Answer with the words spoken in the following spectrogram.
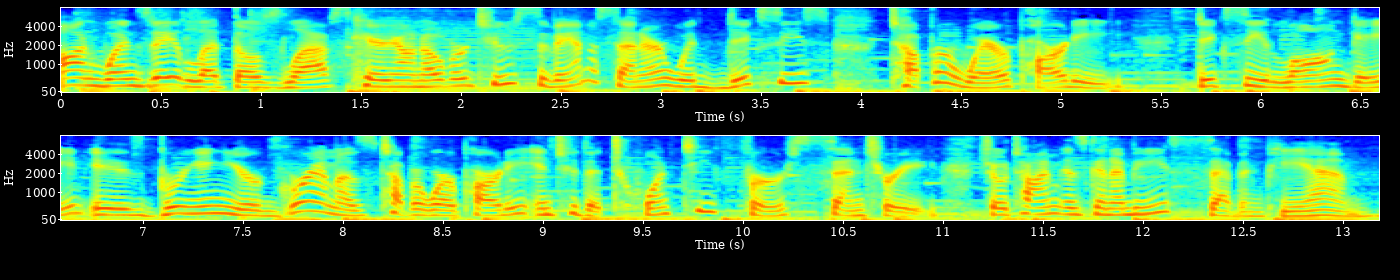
On Wednesday, let those laughs carry on over to Savannah Center with Dixie's Tupperware Party. Dixie Longate is bringing your grandma's Tupperware party into the 21st century. Showtime is going to be 7 p.m.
